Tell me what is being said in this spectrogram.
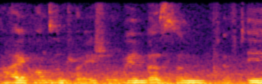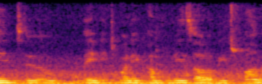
high concentration. We invest in 15 to maybe 20 companies out of each fund.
